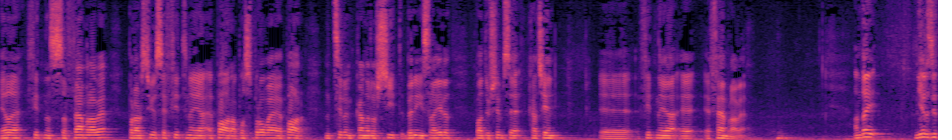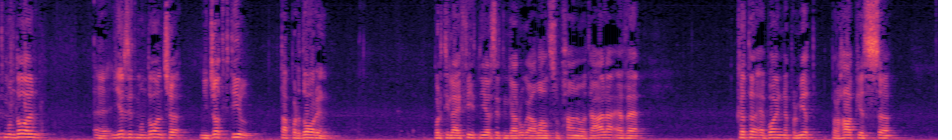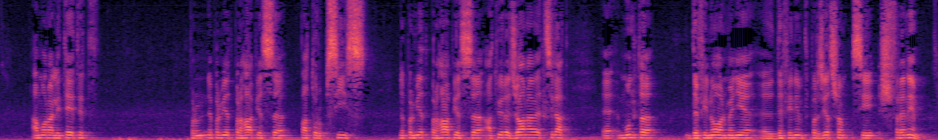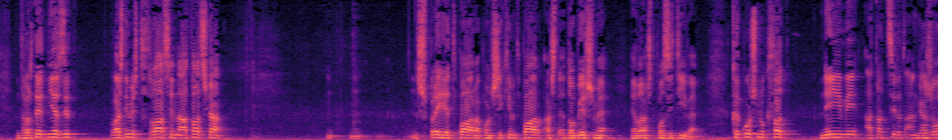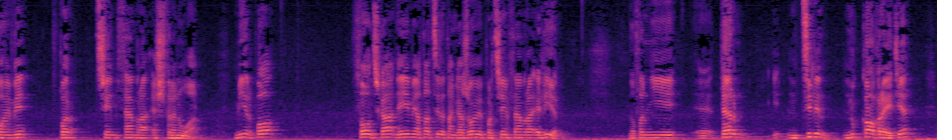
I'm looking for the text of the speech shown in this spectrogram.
edhe fitnës së femrave, për arsye se fitneja e parë apo sprova e parë në të cilën kanë rrëshqit Beni Israelët, padyshim se ka qenë e, fitneja e, e femrave. Andaj njerëzit mundohen e, njerëzit mundohen që një gjë të këtillë ta përdorin për t'i lajthit njerëzit nga rruga e Allahut subhanahu wa taala edhe këtë e bojnë nëpërmjet përhapjes së amoralitetit për, nëpërmjet përhapjes së paturpsisë, nëpërmjet përhapjes së atyre gjanave të cilat e, mund të definohen me një e, definim të përgjithshëm si shfrenim. Në të vërtet njerëzit vazhdimisht të thrasin në ata qka në shprejhje të parë apo në shikim të parë është e dobishme edhe është pozitive. Kërkush nuk thot ne jemi ata të cilët angazhohemi për të qenë femra e shfrenuar. Mirëpo, thonë qka, ne jemi ata të cilët angazhohemi për të qenë femra e lirë. Domethonë një e, term në cilin nuk ka vrejtje,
